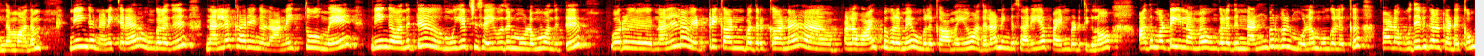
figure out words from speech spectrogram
இந்த மாதம். நீங்கள் நினைக்கிற உங்களது நல்ல காரியங்கள் அனைத்துமே நீங்கள் வந்துட்டு முயற்சி செய்வதன் மூலமும் வந்துட்டு ஒரு நல்ல வெற்றி காண்பதற்கான பல வாய்ப்புகளுமே உங்களுக்கு அமையும். அதெல்லாம் நீங்கள் சரியாக பயன்படுத்திக்கணும். அது மட்டும் இல்லாமல் உங்களது நண்பர்கள் மூலம் உங்களுக்கு பல உதவிகள் கிடைக்கும்.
